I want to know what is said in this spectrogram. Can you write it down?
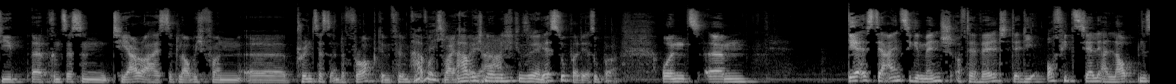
die äh, Prinzessin Tiara, heißt sie, glaube ich, von äh, Princess and the Frog, dem Film von Hab vor ich- zwei, hab drei ich noch Jahren. nicht gesehen. Der ist super, der ist super. Und ähm, er ist der einzige Mensch auf der Welt, der die offizielle Erlaubnis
